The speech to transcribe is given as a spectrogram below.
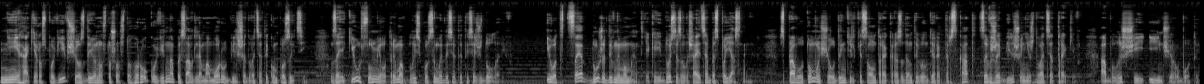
Нієгакі розповів, що з 96-го року він написав для Мамору більше 20 композицій, за які у сумі отримав близько 70 тисяч доларів. І от це дуже дивний момент, який досі залишається без пояснення. Справа у тому, що один тільки саундтрек Resident Evil Director's Cut – це вже більше, ніж 20 треків, а були ж ще й інші роботи.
